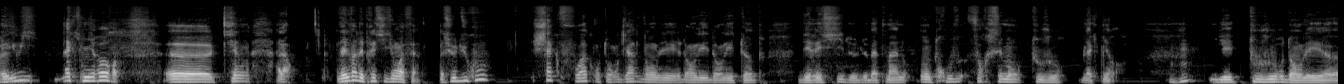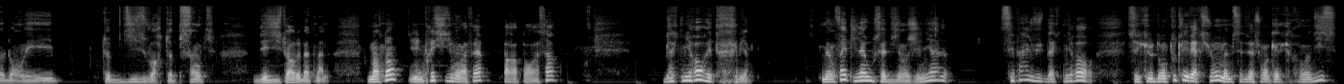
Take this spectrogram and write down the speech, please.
Et oui, Black Mirror. Euh, qui Alors, va y avoir des précisions à faire. Parce que du coup, chaque fois quand on regarde dans les, dans les, dans les tops des récits de, de Batman, on trouve forcément toujours Black Mirror. Mhm. Il est toujours dans les, euh, dans les top 10, voire top 5 des histoires de Batman. Maintenant, il y a une précision à faire par rapport à ça. Black Mirror est très bien. Mais en fait, là où ça devient génial, c'est pas juste Black Mirror. C'est que dans toutes les versions, même cette version à 4,90,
